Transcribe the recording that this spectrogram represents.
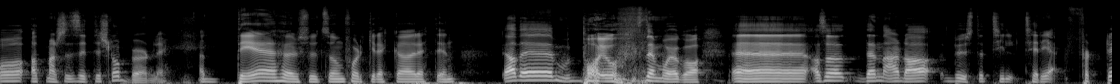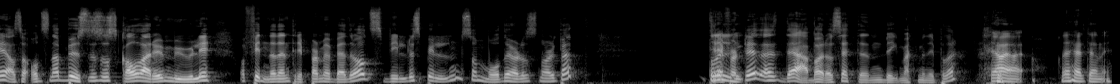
og at Manchester City slår Burnley. Ja, det høres ut som folkerekka rett inn. Ja, det må jo, det må jo gå. Eh, altså, den er da boostet til 3,40. Altså, oddsen er boostet, så skal det være umulig å finne den trippelen med bedre odds. Vil du spille den, så må du gjøre det hos Nordic Pet. 3,40, det, det er bare å sette en Big Mac-meny på det. Ja, ja, ja. Jeg er helt enig.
